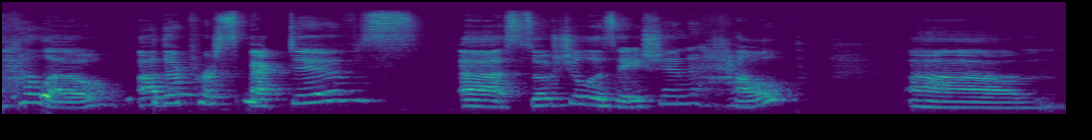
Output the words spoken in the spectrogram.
"Hello, other perspectives, uh, socialization, help." Um,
